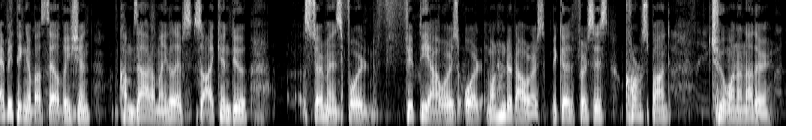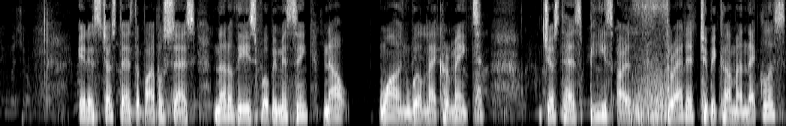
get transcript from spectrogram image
everything about salvation comes out of my lips, so I can do uh, sermons for 50 hours or 100 hours because verses correspond to one another. It is just as the Bible says, none of these will be missing, now one will lack her mate. Just as beads are threaded to become a necklace,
